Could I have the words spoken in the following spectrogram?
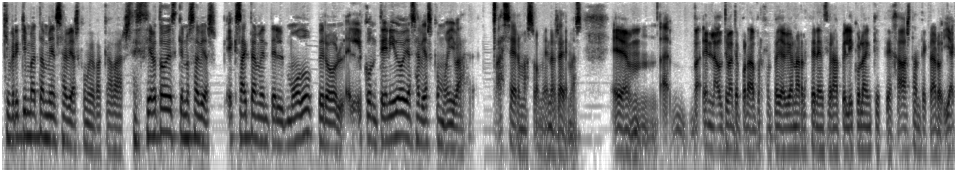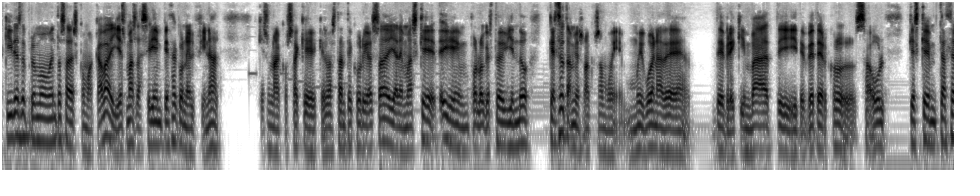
que Breaking Bad también sabías cómo iba a acabar. Cierto es que no sabías exactamente el modo, pero el contenido ya sabías cómo iba a ser más o menos. Además, em, en la última temporada, por ejemplo, ya había una referencia a una película en que te deja bastante claro. Y aquí desde el primer momento sabes cómo acaba y es más, la serie empieza con el final que es una cosa que, es bastante curiosa y además que, eh, por lo que estoy viendo, que esto también es una cosa muy, muy buena de, de Breaking Bad y de Better Call Saul, que es que te hace,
